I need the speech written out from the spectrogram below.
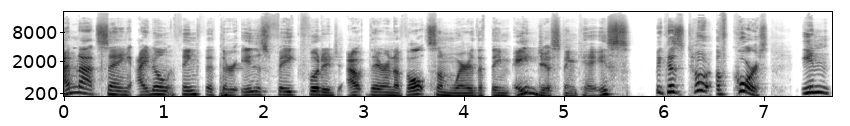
I'm not saying I don't think that there is fake footage out there in a vault somewhere that they made just in case. Because to- of course, in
